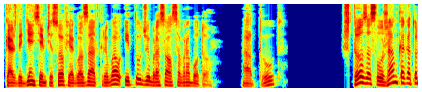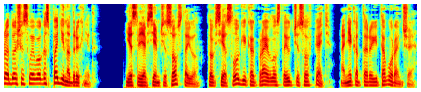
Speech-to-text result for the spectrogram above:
Каждый день семь часов я глаза открывал и тут же бросался в работу. А тут... Что за служанка, которая дольше своего господина дрыхнет? Если я в семь часов встаю, то все слуги, как правило, встают часов пять, а некоторые и того раньше.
